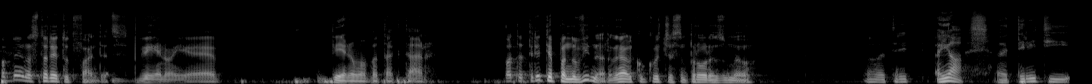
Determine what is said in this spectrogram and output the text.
Pa Beno stare tudi fandec. Beno je, Beno ima pa tak dar. Pa ta tretji je pa novinar, ne? ali kako, če sem prav razumel. Uh, tret, ja, eh, tretji,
